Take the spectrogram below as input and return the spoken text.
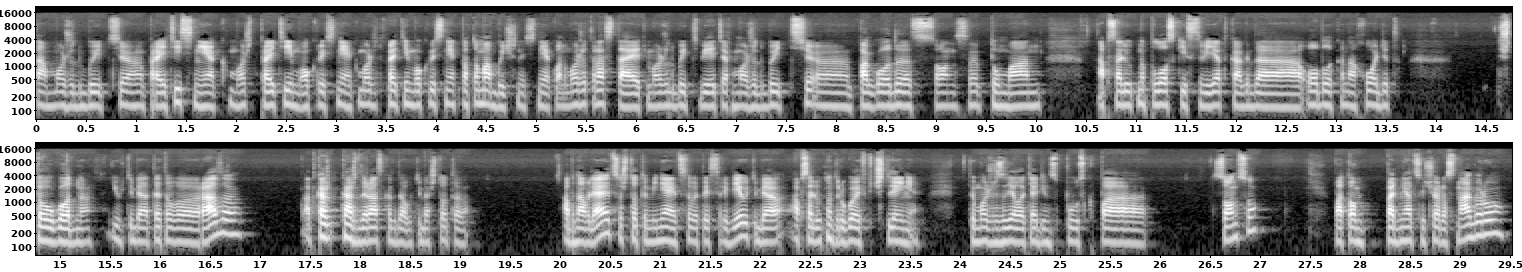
Там может быть э, пройти снег, может пройти мокрый снег, может пройти мокрый снег, потом обычный снег, он может растаять, может быть ветер, может быть э, погода, солнце, туман, абсолютно плоский свет, когда облако находит, что угодно. И у тебя от этого раза, от каждый раз, когда у тебя что-то обновляется, что-то меняется в этой среде, у тебя абсолютно другое впечатление. Ты можешь сделать один спуск по солнцу, потом подняться еще раз на гору,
